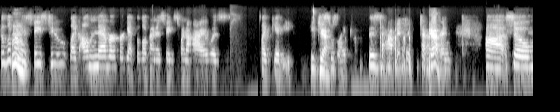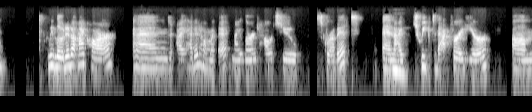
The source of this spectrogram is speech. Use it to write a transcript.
the look hmm. on his face too like i'll never forget the look on his face when i was like giddy he just yeah. was like this happened to her yeah. and uh, so we loaded up my car and i headed home with it and i learned how to scrub it and mm. i hmm. tweaked that for a year um,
